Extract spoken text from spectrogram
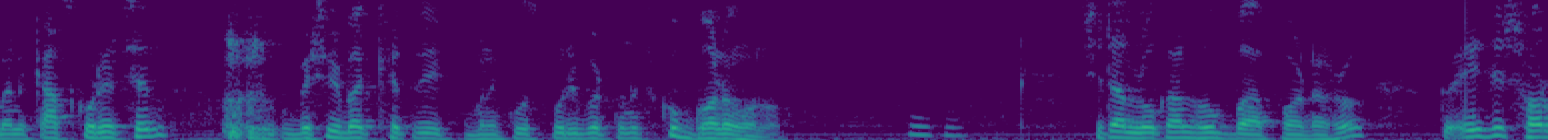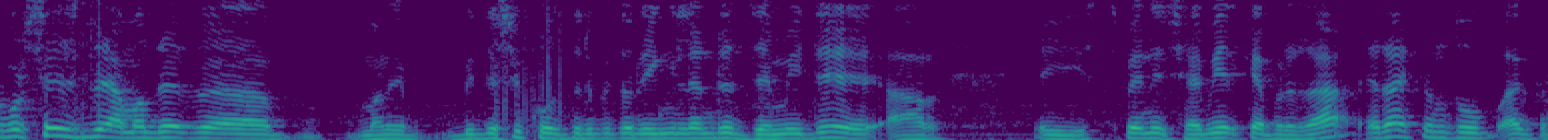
মানে কাজ করেছেন। বেশিরভাগ ক্ষেত্রে মানে কোচ পরিবর্তন হচ্ছে খুব ঘন ঘন। সেটা লোকাল হোক বা ফরেনার হোক তো এই যে সর্বশেষ যে আমাদের মানে বিদেশি কোচদের ভিতরে ইংল্যান্ডের জেমিডে আর এই স্পেনিশ হ্যাভিয়ার ক্যাবরেরা, এরা কিন্তু একটা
